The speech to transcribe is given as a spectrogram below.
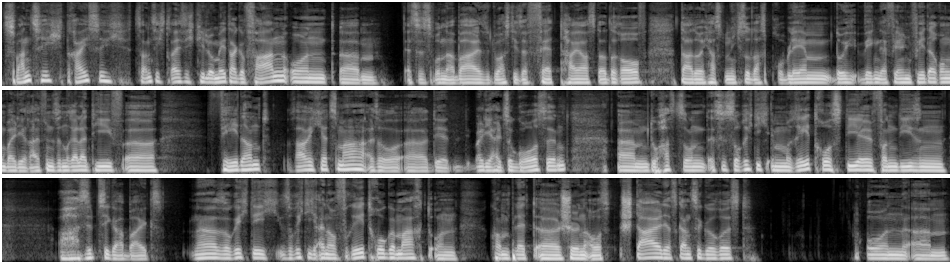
20, 30, 20, 30 Kilometer gefahren und ähm, es ist wunderbar. Also du hast diese Fat Tires da drauf. Dadurch hast du nicht so das Problem durch, wegen der fehlenden Federung, weil die Reifen sind relativ äh, federnd, sage ich jetzt mal, also äh, die, weil die halt so groß sind. Ähm, du hast so ein, es ist so richtig im Retro-Stil von diesen oh, ah, 70er Bikes. Ne, so richtig, so richtig einen auf Retro gemacht und komplett äh, schön aus Stahl, das ganze Gerüst. Und ähm,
